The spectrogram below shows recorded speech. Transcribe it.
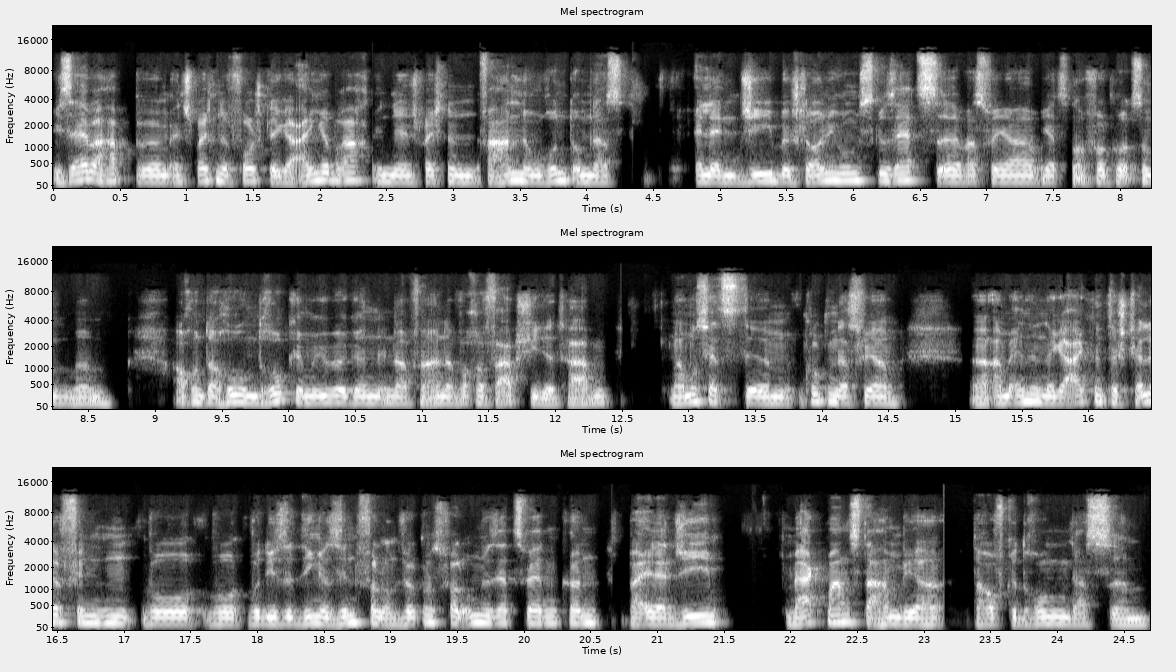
Ich selber habe äh, entsprechende Vorschläge eingebracht in die entsprechenden Verhandlungen rund um das LNG-Beschleunigungsgesetz, äh, was wir ja jetzt noch vor kurzem ähm, auch unter hohem Druck im Übrigen innerhalb von einer Woche verabschiedet haben. Man muss jetzt ähm, gucken, dass wir äh, am Ende eine geeignete Stelle finden, wo, wo, wo diese Dinge sinnvoll und wirkungsvoll umgesetzt werden können. Bei LNG merkt man es, da haben wir darauf gedrungen, dass ähm,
